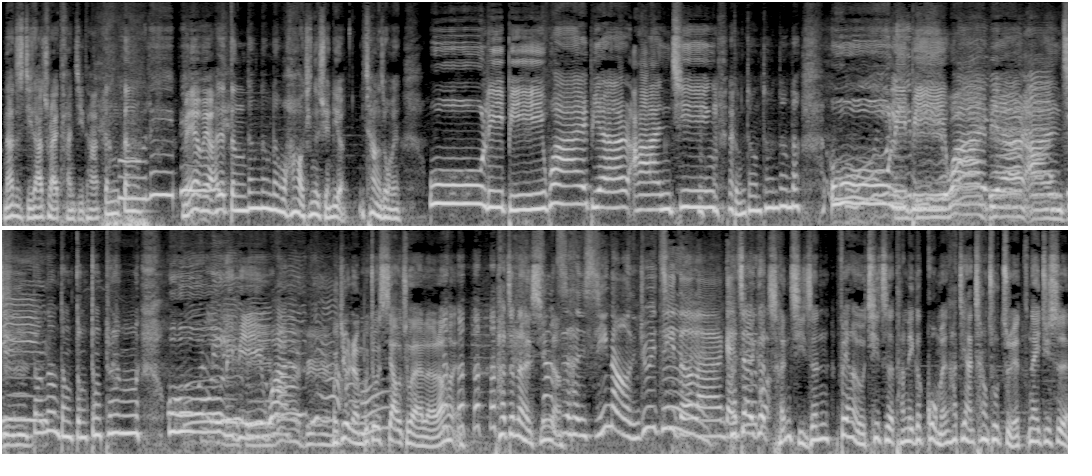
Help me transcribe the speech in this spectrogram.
拿着吉他出来弹吉他，噔噔。没有没有，他就噔噔噔噔，我，好好听的旋律哦！一唱的时候，我们屋里比外边安静，噔 噔噔噔噔，屋里比外边安静，噔噔噔噔噔噔，屋里比外边，我就忍不住笑出来了。然后他真的很洗脑，这样子很洗脑，你就会记得了。他叫一个陈绮贞，非常有气质的弹了一个过门，他竟然唱出嘴那句是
